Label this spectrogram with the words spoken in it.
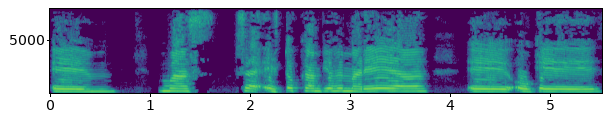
Em, más estos cambios en marea eh, o que,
